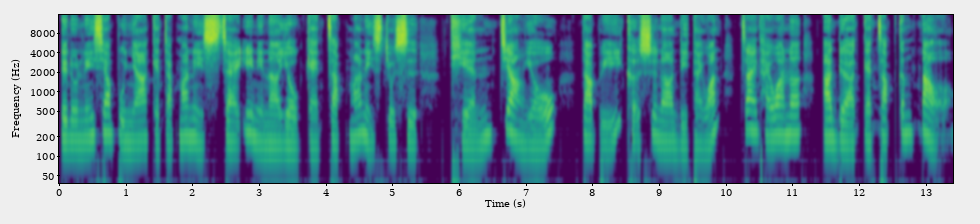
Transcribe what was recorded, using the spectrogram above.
Indonesia punya kecap manis. 在印尼呢有 kecap manis，就是甜酱油。tapi 可是呢di Taiwan，在台湾呢 ada kecap kental.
